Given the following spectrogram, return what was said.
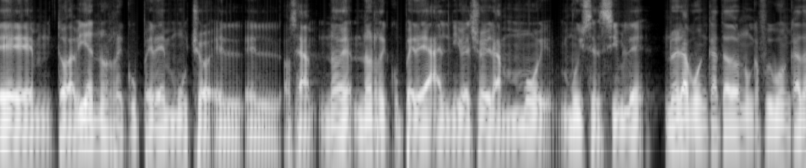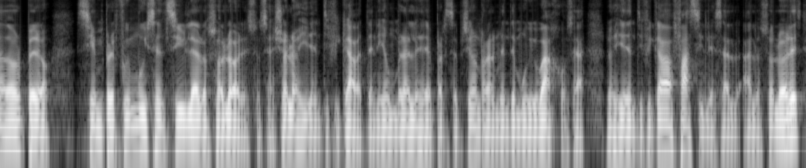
Em, todavía no recuperé mucho el, o sea, no, no, recuperé al nivel, yo era muy, muy sensible, no era buen catador, nunca fui buen catador, pero siempre fui muy sensible a los olores, o sea, yo los identificaba, tenía umbrales de percepción realmente muy bajos, o sea, los identificaba fáciles a, los olores.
